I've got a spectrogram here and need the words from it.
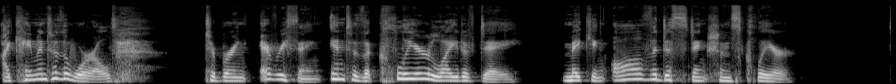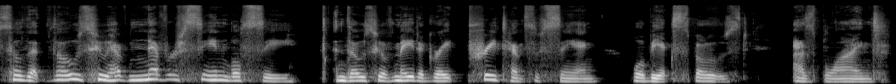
I came into the world to bring everything into the clear light of day, making all the distinctions clear, so that those who have never seen will see, and those who have made a great pretense of seeing will be exposed as blind.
